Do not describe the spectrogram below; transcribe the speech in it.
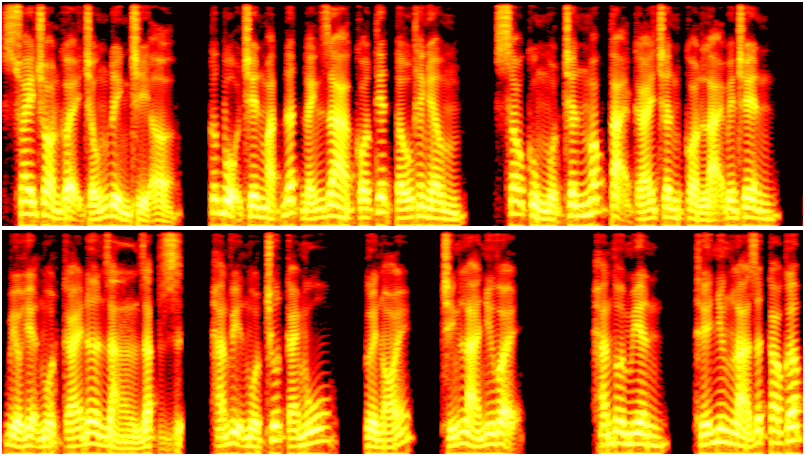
xoay tròn gậy chống đỉnh chỉ ở, cước bộ trên mặt đất đánh ra có tiết tấu thanh âm, sau cùng một chân móc tại cái chân còn lại bên trên biểu hiện một cái đơn giản giặt hắn vịn một chút cái mũ, cười nói, chính là như vậy. Hắn thôi miên, thế nhưng là rất cao cấp,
